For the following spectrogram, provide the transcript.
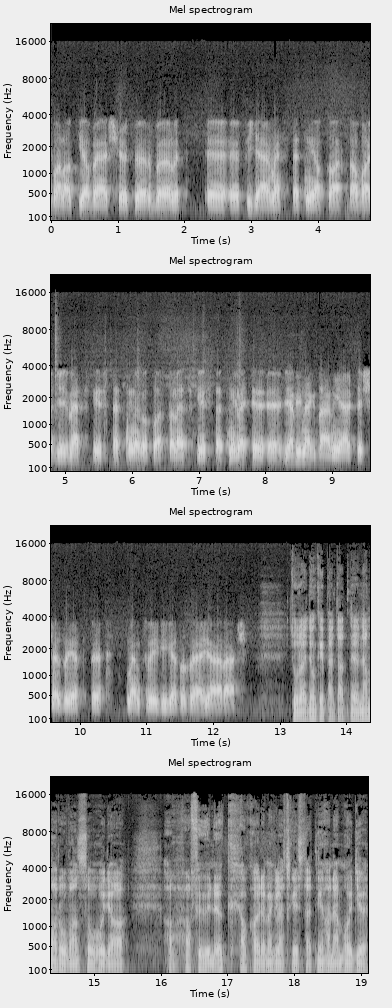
valaki a belső körből figyelmeztetni akarta, vagy leckésztetni, meg akarta leckésztetni Jelinek Dánielt, és ezért ment végig ez az eljárás. Tulajdonképpen tehát nem arról van szó, hogy a, a, a főnök akarja megleckésztetni, hanem hogy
